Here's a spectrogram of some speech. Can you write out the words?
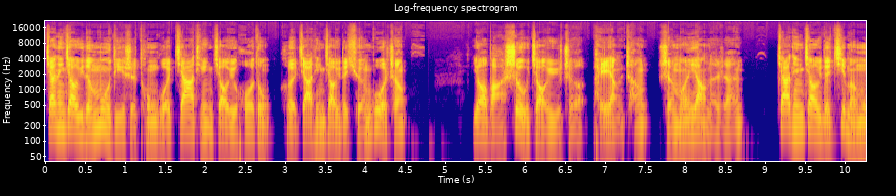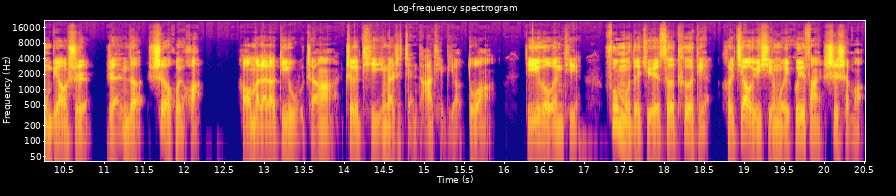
家庭教育的目的是通过家庭教育活动和家庭教育的全过程。要把受教育者培养成什么样的人？家庭教育的基本目标是人的社会化。好，我们来到第五章啊，这个题应该是简答题比较多啊。第一个问题，父母的角色特点和教育行为规范是什么？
